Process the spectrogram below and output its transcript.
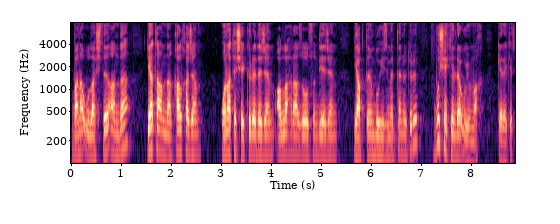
bana ulaştığı anda yatağımdan kalkacağım, ona teşekkür edeceğim, Allah razı olsun diyeceğim yaptığım bu hizmetten ötürü. Bu şekilde uyumak gerekir.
